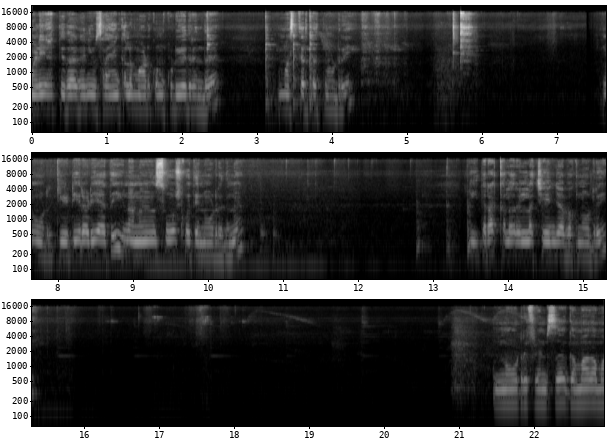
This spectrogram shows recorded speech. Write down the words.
ಮಳೆ ಹತ್ತಿದಾಗ ನೀವು ಸಾಯಂಕಾಲ ಮಾಡ್ಕೊಂಡು ಕುಡಿಯೋದ್ರಿಂದ ಮಸ್ತ್ ಇರ್ತೈತೆ ನೋಡ್ರಿ. ನೋಡ್ರಿ ಕೇಟಿ ರೆಡಿ ಆಯ್ತು. ಈಗ ನಾನು ಸೋಸ್ಕೋತೇನೆ ನೋಡ್ರಿ ಅದನ್ನು. ಈ ಥರ ಕಲರ್ ಎಲ್ಲ ಚೇಂಜ್ ಆಗ್ಬೇಕು ನೋಡ್ರಿ. ನೋಡ್ರಿ ಫ್ರೆಂಡ್ಸ್ ಘಮ ಘಮ,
